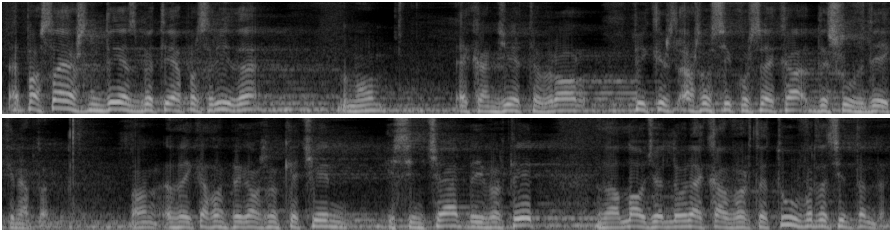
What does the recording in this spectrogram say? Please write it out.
E pastaj është ndezë beteja përsëri dhe, domethonë e kanë gjetë të vrarë, pikërisht ashtu sikurse e ka dëshu vdekjen apo. Domethonë, dhe i ka thonë pejgamberi a.s. ke qenë i sinqertë dhe i vërtetë dhe Allahu xheleshanuhu e ka vërtetu vërtetësinë tënde.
